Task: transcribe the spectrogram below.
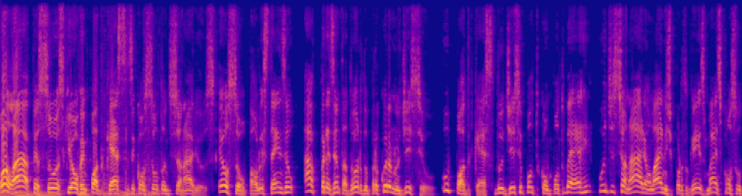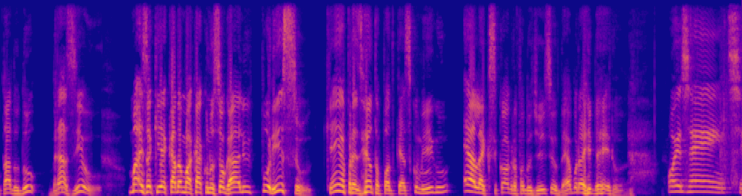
Olá, pessoas que ouvem podcasts e consultam dicionários. Eu sou o Paulo Stenzel, apresentador do Procura no Dício, o podcast do dício.com.br, o dicionário online de português mais consultado do Brasil. Mas aqui é cada macaco no seu galho, por isso, quem apresenta o podcast comigo é a lexicógrafa do Dício, Débora Ribeiro. Oi, gente.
